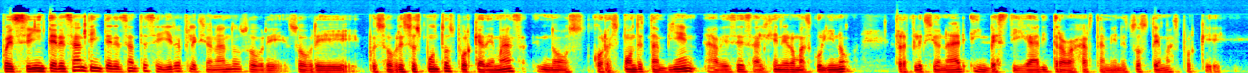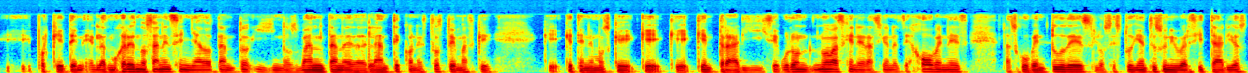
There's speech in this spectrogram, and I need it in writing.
Pues interesante, interesante seguir reflexionando sobre, sobre, pues sobre esos puntos, porque además nos corresponde también a veces al género masculino reflexionar, e investigar y trabajar también estos temas, porque porque las mujeres nos han enseñado tanto y nos van tan adelante con estos temas que, que, tenemos que, que, entrar y seguro nuevas generaciones de jóvenes, las juventudes, los estudiantes universitarios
